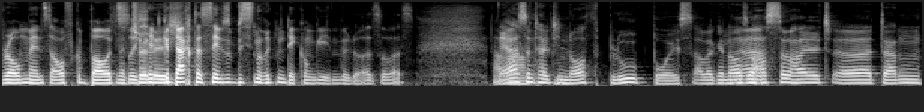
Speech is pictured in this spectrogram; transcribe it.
Romance aufgebaut. So, ich hätte gedacht, dass der so ein bisschen Rückendeckung geben will oder sowas. ja, es sind halt die North Blue Boys, aber genauso Ja. hast du halt äh, dann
